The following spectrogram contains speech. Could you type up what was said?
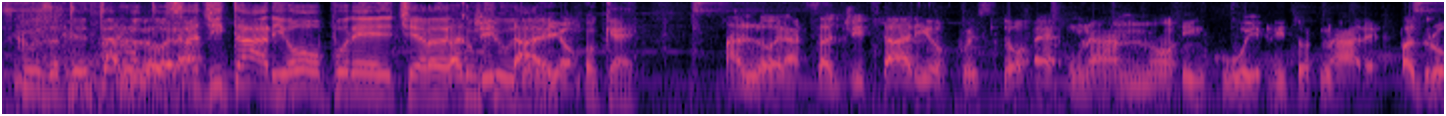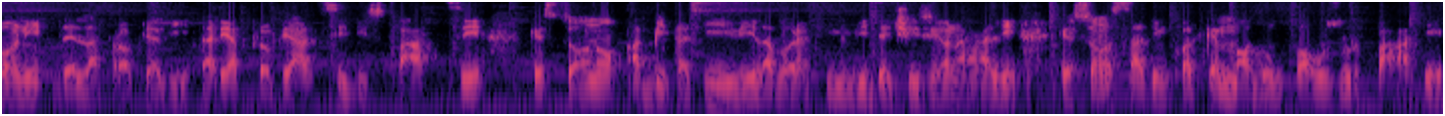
Scusa, ti ho interrotto. Allora. Sagittario oppure c'era da Sagittario. concludere? Ok. Allora, Sagittario, questo è un anno in cui ritornare padroni della propria vita, riappropriarsi di spazi che sono abitativi, lavorativi, decisionali, che sono stati in qualche modo un po' usurpati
